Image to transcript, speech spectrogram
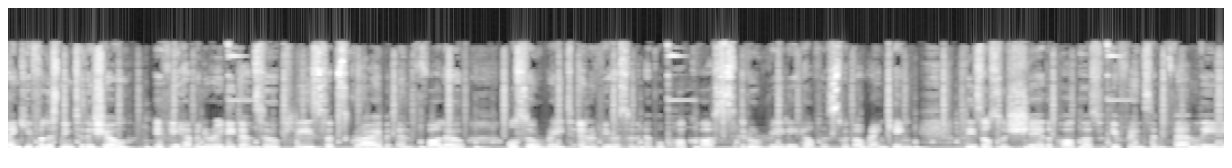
Thank you for listening to the show. If you haven't already done so, please subscribe and follow. Also, rate and review us on Apple Podcasts. It'll really help us with our ranking. Please also share the podcast with your friends and family.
